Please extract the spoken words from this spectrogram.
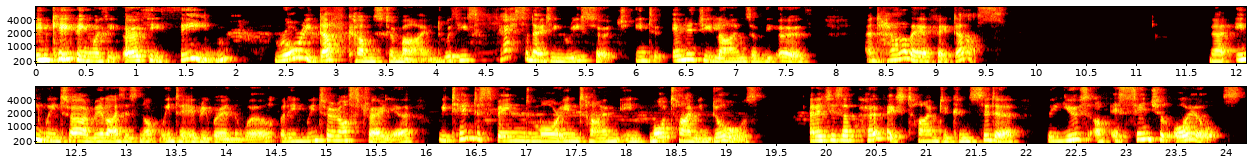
in keeping with the earthy theme, Rory Duff comes to mind with his fascinating research into energy lines of the earth and how they affect us. Now, in winter, I realise it's not winter everywhere in the world, but in winter in Australia, we tend to spend more in time in more time indoors, and it is a perfect time to consider the use of essential oils.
